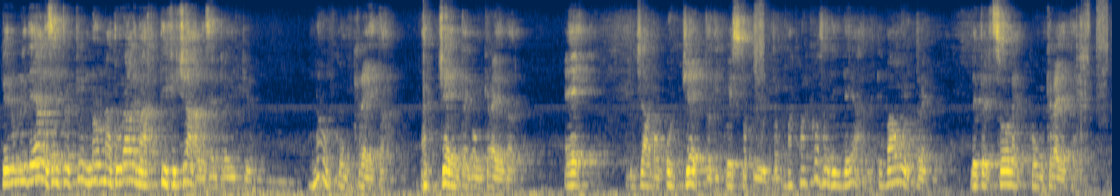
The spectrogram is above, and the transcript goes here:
per un ideale sempre più non naturale ma artificiale sempre di più non concreta, agente concreta, è diciamo oggetto di questo culto, ma qualcosa di ideale che va oltre le persone concrete.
